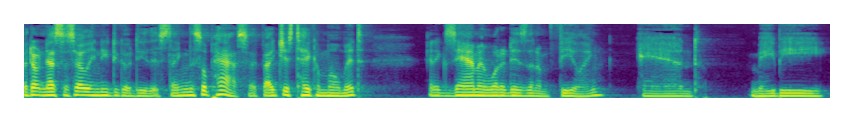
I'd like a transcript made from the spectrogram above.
I don't necessarily need to go do this thing. This will pass. If I just take a moment and examine what it is that I'm feeling. And maybe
